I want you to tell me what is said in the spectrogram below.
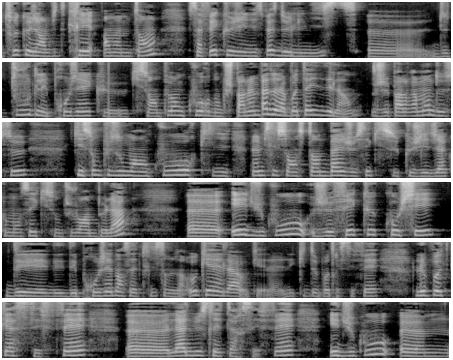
trucs que j'ai envie de créer en même temps, ça fait que j'ai une espèce de liste euh, de tous les projets qui sont un peu en cours. Donc je parle même pas de la boîte à idées là, hein. je parle vraiment de ceux qui sont plus ou moins en cours, qui, même s'ils sont en stand-by, je sais que, que j'ai déjà commencé, qui sont toujours un peu là. Euh, et du coup, je fais que cocher des, des, projets dans cette liste en me disant ok là ok l'équipe de podcast c'est fait le podcast c'est fait euh, la newsletter c'est fait. Et du coup euh,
